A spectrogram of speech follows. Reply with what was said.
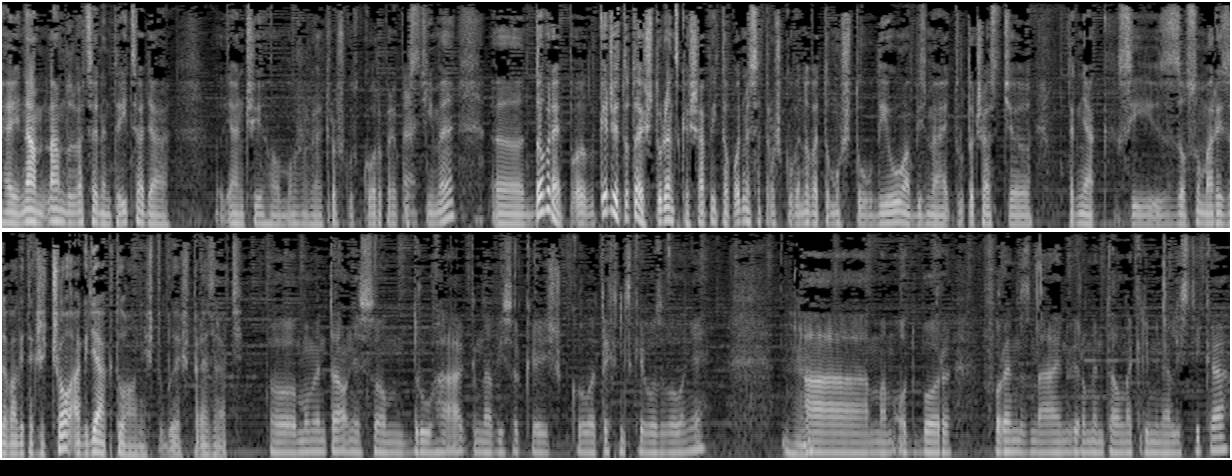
hej, nám, nám do 21.30 a Janči ho možno aj trošku skôr prepustíme. Tak. E, dobre, keďže toto je študentské šapito, poďme sa trošku venovať tomu štúdiu, aby sme aj túto časť e, tak nejak si zosumarizovali. Takže čo a kde aktuálne študuješ prezrať? Momentálne som druhák na Vysokej škole technickej vo Zvolenie uh-huh. a mám odbor forenzná environmentálna kriminalistika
